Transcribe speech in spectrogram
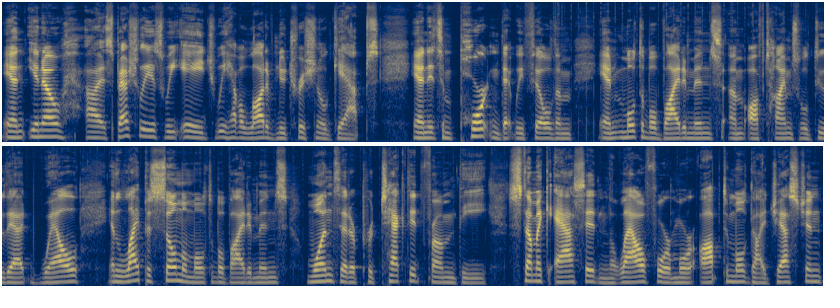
And, you know, uh, especially as we age, we have a lot of nutritional gaps, and it's important that we fill them. And multiple vitamins, um, oftentimes, will do that well. And liposomal multiple vitamins, ones that are protected from the stomach acid and allow for more optimal digestion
